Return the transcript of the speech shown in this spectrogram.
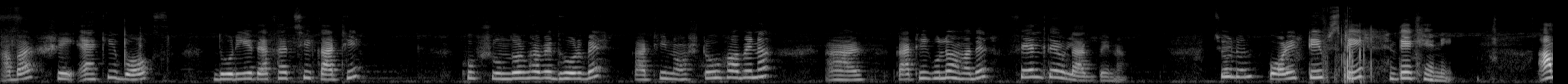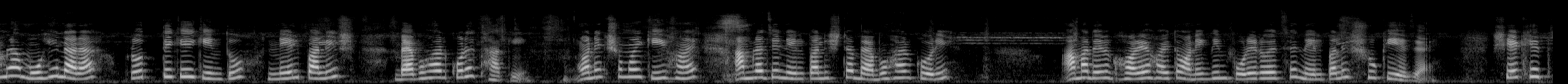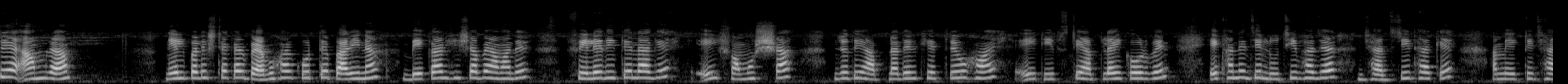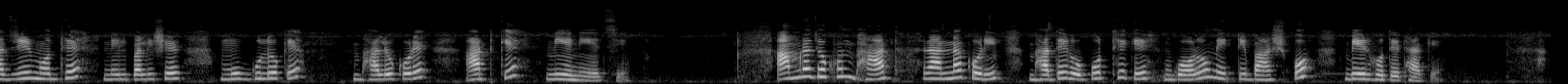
আবার সেই একই বক্স ধরিয়ে দেখাচ্ছি কাঠি। খুব সুন্দরভাবে ধরবে, কাঠি নষ্টও হবে না আর কাঠিগুলো আমাদের ফেলতেও লাগবে না। চলুন পরের টিপসটি দেখে নিই। আমরা মহিলারা প্রত্যেকেই কিন্তু নেল পালিশ ব্যবহার করে থাকি। অনেক সময় কি হয়, আমরা যে নেল পালিশটা ব্যবহার করি, আমাদের ঘরে হয়তো অনেক দিন পড়ে রয়েছে, নেল পালিশ শুকিয়ে যায়। সেক্ষেত্রে আমরা নেল পালিশটাকে আর ব্যবহার করতে পারি না। বেকার হিসাবে আমাদের ফেলে দিতে লাগে। এই সমস্যা যদি আপনাদের ক্ষেত্রেও হয়, এই টিপসটি অ্যাপ্লাই করবেন। এখানে যে লুচি ভাজার ঝাঁঝরি থাকে, আমি একটি ঝাঁঝরির মধ্যে নেল পালিশের মুখগুলোকে ভালো করে আটকে নিয়ে নিয়েছি। আমরা যখন ভাত রান্না করি, ভাতের ওপর থেকে গরম একটি বাষ্প বের হতে থাকে।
